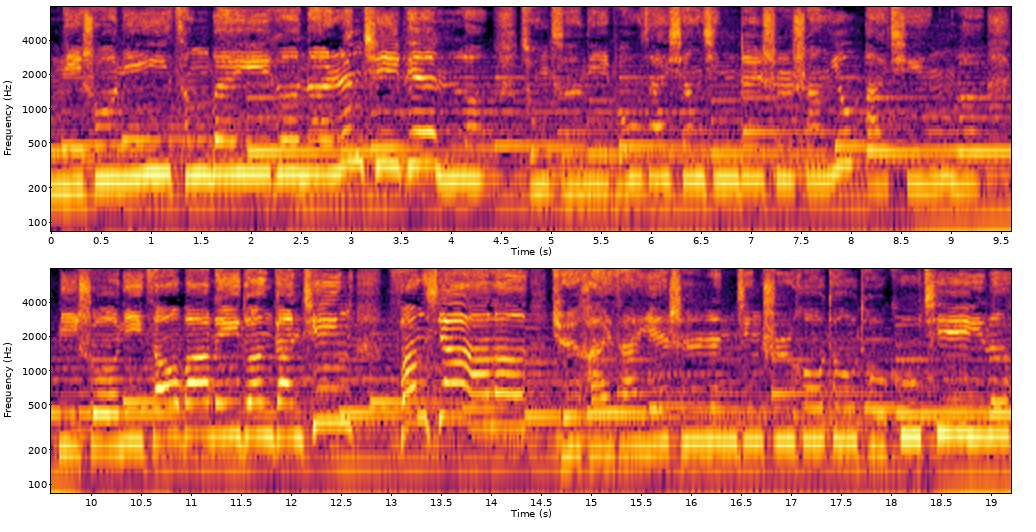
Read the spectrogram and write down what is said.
你说你曾被一个男人欺骗了，从此你不再相信这世上有爱情了。你说你早把那段感情放下了，却还在夜深人静时候偷偷哭泣呢。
